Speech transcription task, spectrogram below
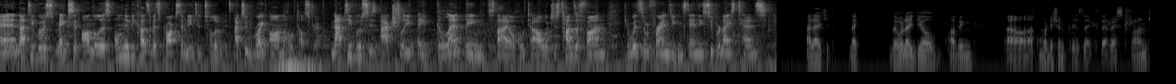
And Nativus makes it on the list only because of its proximity to Tulum. It's actually right on the hotel strip. Nativus is actually a glamping style hotel, which is tons of fun. If you're with some friends, you can stay in these super nice tents. I like it. like the whole idea of having uh, accommodation place like the restaurant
